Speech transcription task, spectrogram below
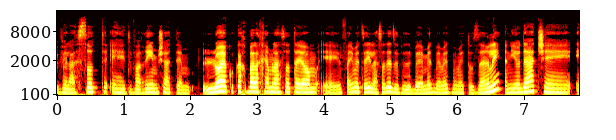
ולעשות אה, דברים שאתם לא היה כל כך בא לכם לעשות היום. אה, לפעמים יוצא לי לעשות את זה, וזה באמת באמת באמת עוזר לי. אני יודעת ש... אה,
